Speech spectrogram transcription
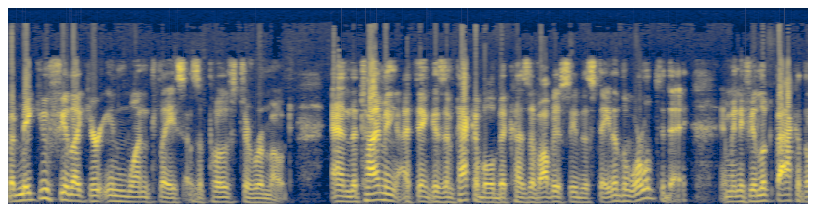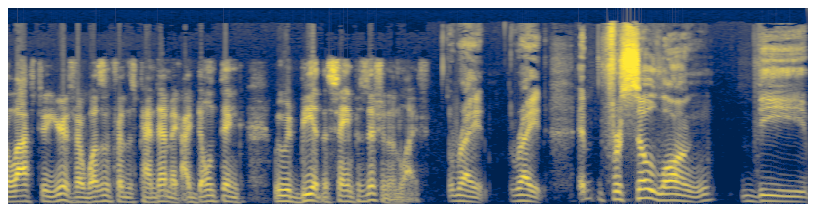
but make you feel like you're in one place as opposed to remote. And the timing, I think, is impeccable because of obviously the state of the world today. I mean, if you look back at the last two years, if it wasn't for this pandemic, I don't think we would be at the same position in life. Right, right. For so long, the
